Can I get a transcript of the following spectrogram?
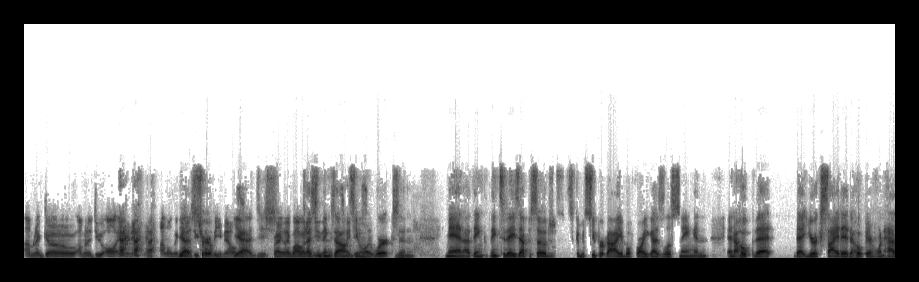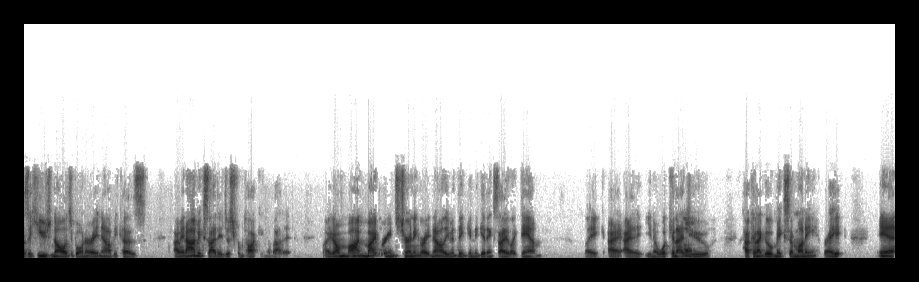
I'm gonna go. I'm gonna do all internet. I'm only gonna yeah, do true. cold emails. Yeah, just right. Like why would I do things out and seeing what works? And man, I think I think today's episode is gonna be super valuable for all you guys listening, and and I hope that that you're excited. I hope everyone has a huge knowledge boner right now because I mean I'm excited just from talking about it. Like I'm, I'm my brain's churning right now, even thinking and getting excited. Like damn, like I I you know what can I oh. do? How can I go make some money? Right. And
